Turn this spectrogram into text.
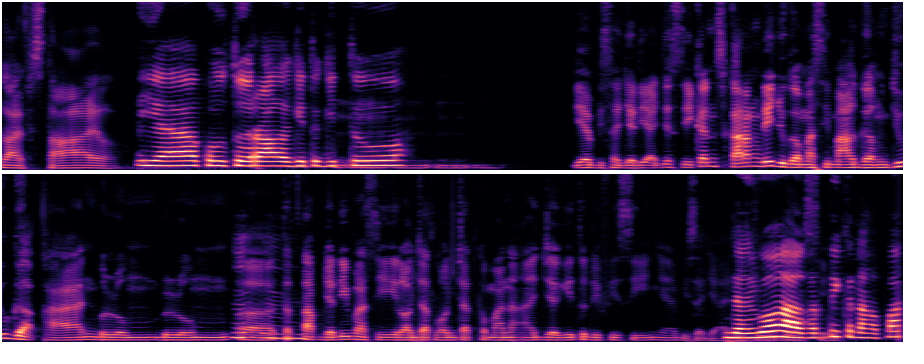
Lifestyle. iya kultural gitu-gitu Mm, mm, mm, mm. Ya bisa jadi aja sih kan sekarang dia juga masih magang juga kan belum belum eh, Mm-mm. tetap jadi masih loncat-loncat ke mana aja gitu divisinya bisa jadi. dan gue gak ngerti sih. kenapa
